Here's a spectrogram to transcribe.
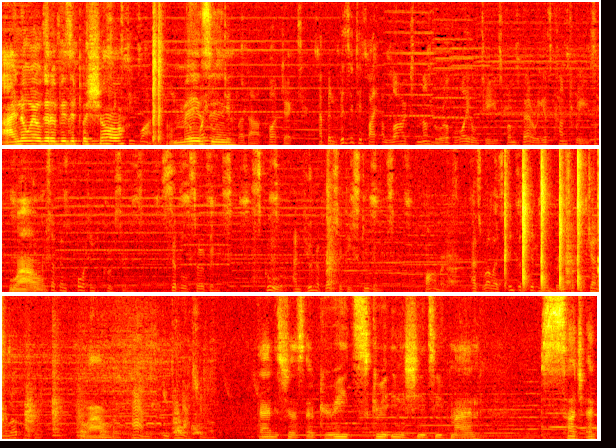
I know where I'm gonna visit for sure. Amazing. The Royal Jitlada projects have been visited by a large number of royalties from various countries. Wow. Groups of important persons, civil servants, school and university students, farmers, as well as interested members of the general public, Wow. local and international. That is just a great, great initiative, man. Such a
